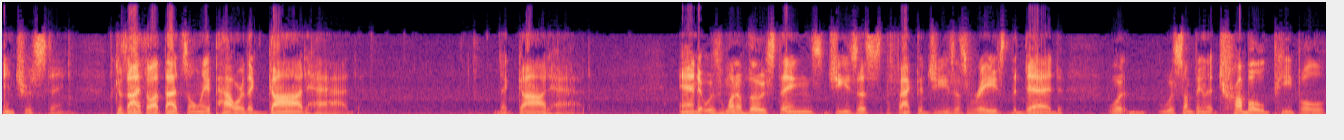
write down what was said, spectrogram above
Interesting. Because I thought that's only a power that God had. That God had. And it was one of those things, Jesus, the fact that Jesus raised the dead was something that troubled people,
